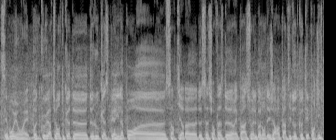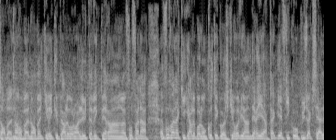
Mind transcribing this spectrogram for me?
C'est brouillon, ouais. Bonne couverture en tout cas de, Lucas Perry là pour euh, sortir de, sa surface de réparation. Et le ballon déjà reparti de l'autre côté pour Gift Orban. Orban, Orban qui récupère le ballon, la lutte avec Perrin, euh, Fofana, Euh, Fofana qui garde le ballon côté gauche, qui revient derrière, Tagliafico plus axial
